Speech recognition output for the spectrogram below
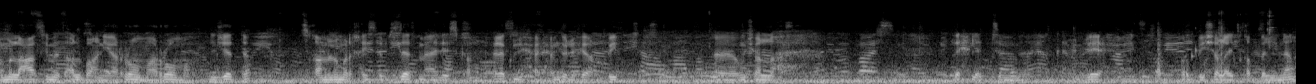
ومن العاصمة ألبانيا روما روما لجده تلقى منهم رخيصة بزاف مع ال escale. على كل حال الحمد لله يا ربي. آه وإن شاء الله رحلة مليح. ربي إن شاء الله يتقبلنا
